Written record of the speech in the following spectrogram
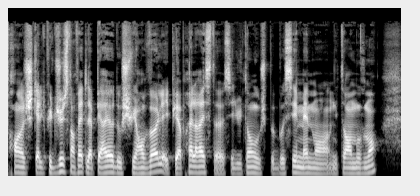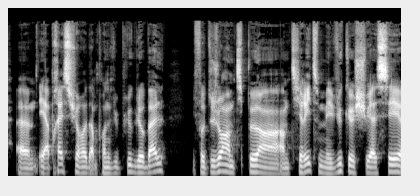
prends, je calcule juste en fait la période où je suis en vol et puis après le reste euh, c'est du temps où je peux bosser même en étant en mouvement. Euh, et après sur d'un point de vue plus global, il faut toujours un petit peu un, petit rythme, mais vu que je suis assez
